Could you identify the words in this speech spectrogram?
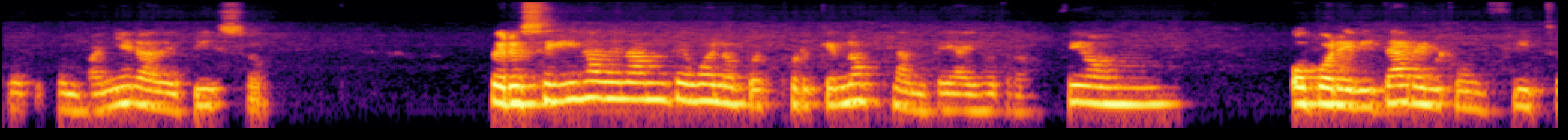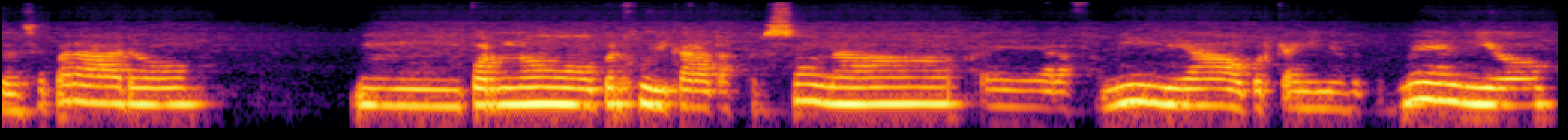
o tu compañera de piso. Pero seguís adelante, bueno, pues porque no os planteáis otra opción, o por evitar el conflicto de separaros, mm, por no perjudicar a otras personas, eh, a la familia, o porque hay niños de por medio,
